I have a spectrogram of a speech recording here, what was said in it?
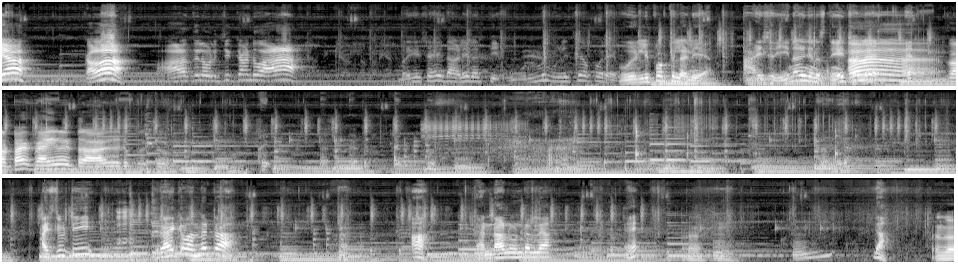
അളിയാ കള്ള? പാളത്തിൽ ഒളിച്ചിക്കാണ്ട് വാടാ. വെള്ളിപ്പുറത്തില്ല അളിയ ഞാൻ തൊട്ടാ കൈ വിട്ടു ആകെ ഒരു വന്നിട്ടാ? ആ രണ്ടാളും ഉണ്ടല്ല. ഏ? ദാ എന്താ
